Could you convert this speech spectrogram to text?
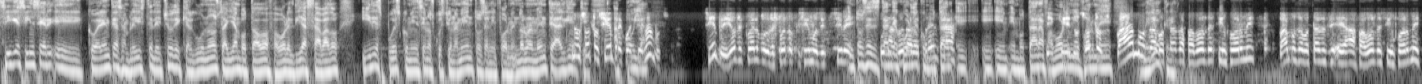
Sigue sin ser eh, coherente asambleísta el hecho de que algunos hayan votado a favor el día sábado y después comiencen los cuestionamientos del informe. Normalmente alguien Nosotros siempre cuestionamos. Siempre, yo recuerdo, recuerdo que hicimos Entonces están de acuerdo con votar, eh, eh, en, votar a favor de un informe. Vamos a votar a favor de ese informe, vamos a votar a favor de ese informe,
